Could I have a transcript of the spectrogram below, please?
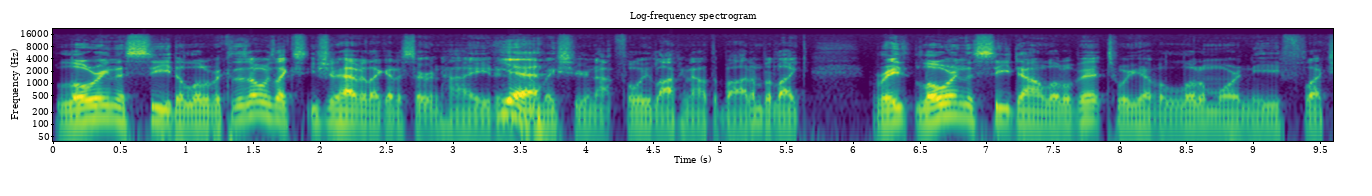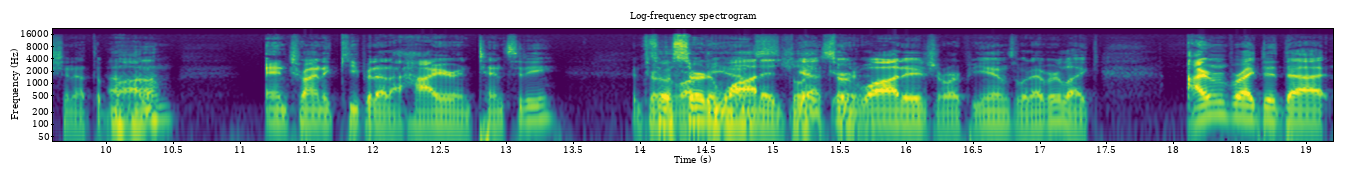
Lowering the seat a little bit because there's always like you should have it like at a certain height and you know, Yeah. make sure you're not fully locking out the bottom, but like raise lowering the seat down a little bit to where you have a little more knee flexion at the Uh-huh. bottom, and trying to keep it at a higher intensity. In So a of certain RPMs. wattage, yeah, like, certain or- wattage or RPMs, whatever. Like, I remember I did that.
